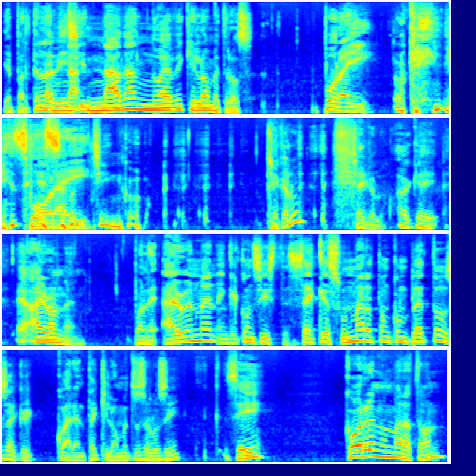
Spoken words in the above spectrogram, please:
Y aparte en la Na- bici, nadan nueve kilómetros. por ahí. Ok, es, Por es un chingo. Chécalo, chécalo. Ok, Ironman. Ponle Ironman, ¿en qué consiste? Sé que es un maratón completo, o sea que 40 kilómetros algo así. Sí. Corren un maratón.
